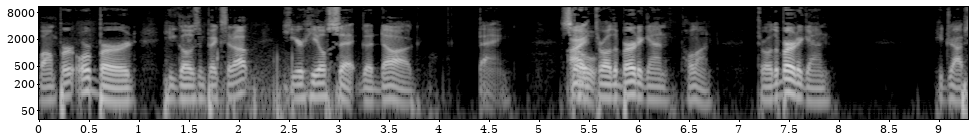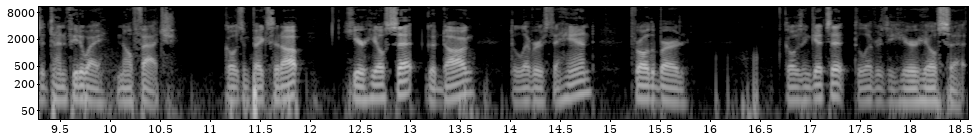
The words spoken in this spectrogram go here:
bumper or bird. He goes and picks it up. Here he'll sit. Good dog. Bang. So- All right, throw the bird again. Hold on. Throw the bird again. He drops it 10 feet away. No fetch. Goes and picks it up. Here heel set. Good dog. Delivers the hand. Throw the bird. Goes and gets it. Delivers to here heel set.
